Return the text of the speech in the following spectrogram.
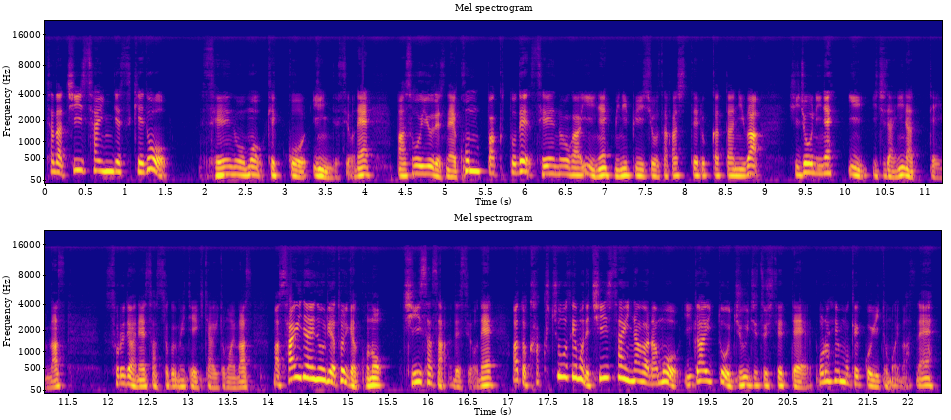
ただ小さいんですけど、性能も結構いいんですよね。まあそういうですね、コンパクトで性能がいいね、ミニ PC を探している方には、非常にね、いい一台になっています。それではね、早速見ていきたいと思います。まあ最大の売りはとにかくこの小ささですよね。あと拡張性まで小さいながらも意外と充実してて、この辺も結構いいと思いますね。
